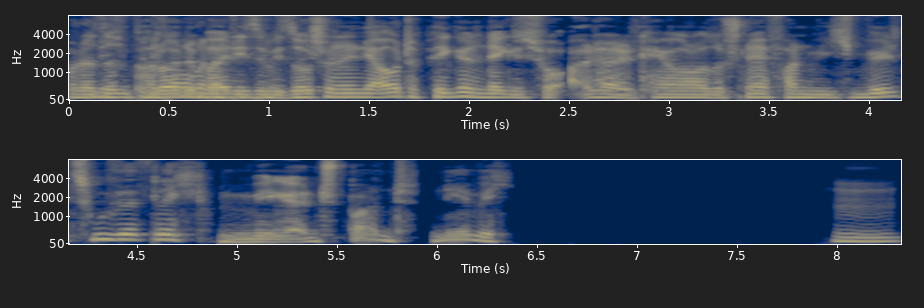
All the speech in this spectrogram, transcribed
Oder sind ein paar Leute bei, die sowieso schon in ihr Auto pinkeln und denken sich so, Alter, dann kann ich auch noch so schnell fahren, wie ich will zusätzlich. Mega entspannt. Nehme ich. Hm.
